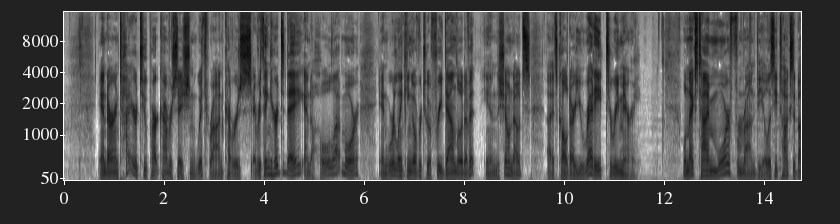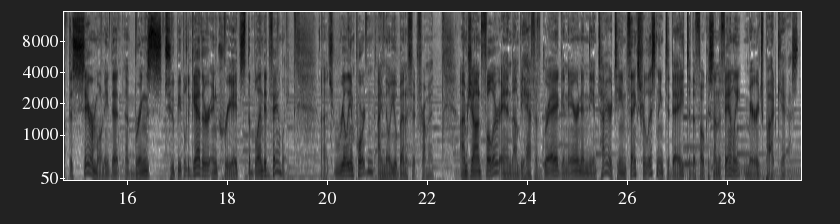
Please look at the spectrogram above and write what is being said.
And our entire two part conversation with Ron covers everything you heard today and a whole lot more. And we're linking over to a free download of it in the show notes. Uh, it's called Are You Ready to Remarry? Well, next time, more from Ron Deal as he talks about the ceremony that uh, brings two people together and creates the blended family. Uh, it's really important. I know you'll benefit from it. I'm John Fuller, and on behalf of Greg and Erin and the entire team, thanks for listening today to the Focus on the Family Marriage Podcast.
